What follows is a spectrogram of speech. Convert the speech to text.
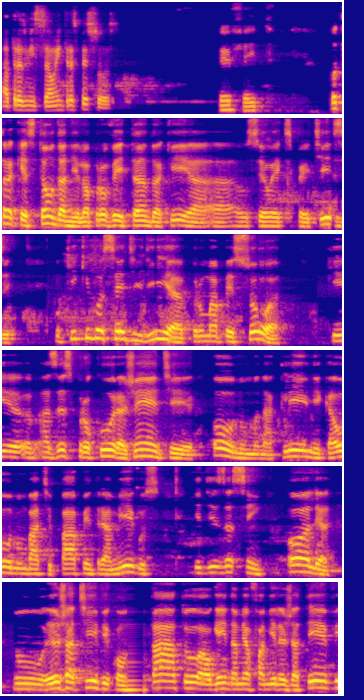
a transmissão entre as pessoas. Perfeito. Outra questão, Danilo, aproveitando aqui a, a, o seu expertise, o que, que você diria para uma pessoa que às vezes procura gente, ou numa, na clínica, ou num bate-papo entre amigos, e diz assim: Olha, eu já tive contato, alguém da minha família já teve,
